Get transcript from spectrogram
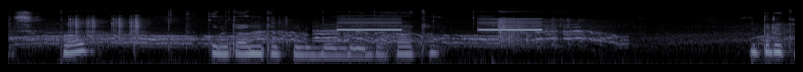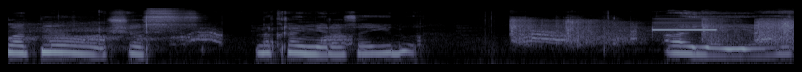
до сих пор. Контенту по-любому буде багато. Наприклад, ну, щас на край міра заїду. Ай-яй-яй.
